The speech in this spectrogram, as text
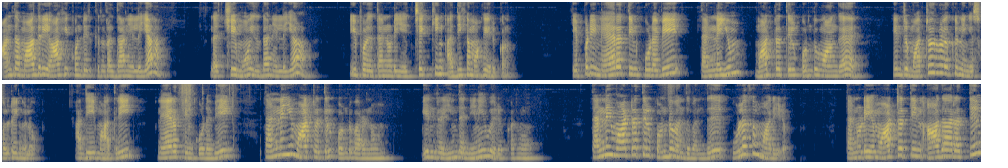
அந்த மாதிரி ஆகி கொண்டிருக்கிறீர்கள் தான் இல்லையா? லட்சியமோ இதுதான் இல்லையா? இப்பொழுது தன்னுடைய செக்கிங் அதிகமாக இருக்கணும். எப்படி நேரத்தின் கூடவே தன்னையும் மாற்றத்தில் கொண்டு வாங்க என்று மற்றவர்களுக்கு நீங்கள் சொல்கிறீங்களோ அதே மாதிரி நேரத்தின் கூடவே தன்னையும் மாற்றத்தில் கொண்டு வரணும் என்ற இந்த நினைவு இருக்கணும். தன்னை மாற்றத்தில் கொண்டு வந்து வந்து உலகம் மாறிடும். தன்னுடைய மாற்றத்தின் ஆதாரத்தில்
